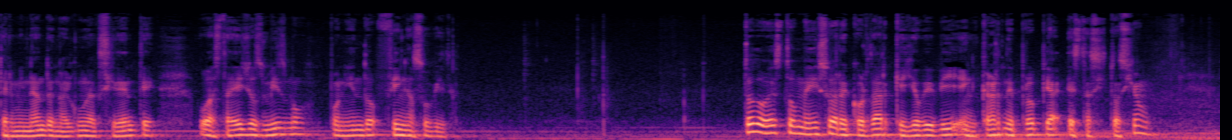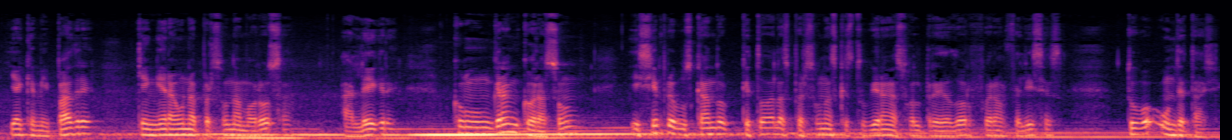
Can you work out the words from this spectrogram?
terminando en algún accidente o hasta ellos mismos poniendo fin a su vida. Todo esto me hizo recordar que yo viví en carne propia esta situación, ya que mi padre, quien era una persona amorosa, alegre, con un gran corazón y siempre buscando que todas las personas que estuvieran a su alrededor fueran felices, tuvo un detalle.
